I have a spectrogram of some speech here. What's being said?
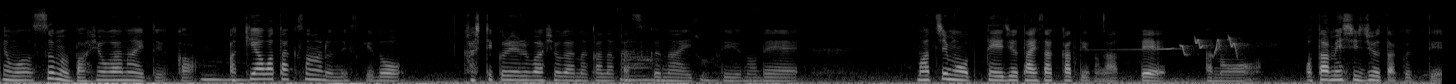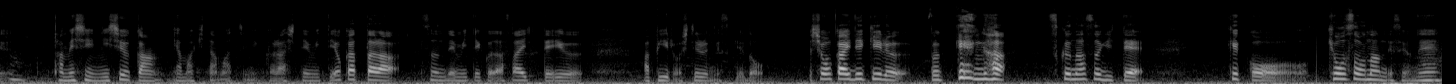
でも住む場所がないというか、うん。空き家はたくさんあるんですけど貸してくれる場所がなかなか少ないっていうので町も定住対策課っていうのがあってあのお試し住宅っていう、試しに2週間山北町に暮らしてみてよかったら住んでみてくださいっていうアピールをしてるんですけど紹介できる物件が少なすぎて結構競争なんですよね。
